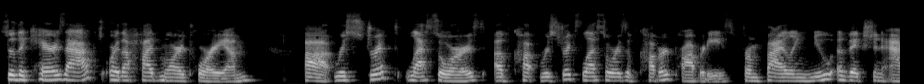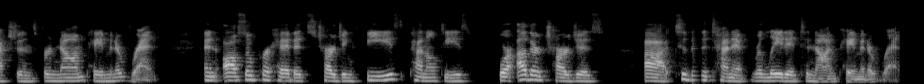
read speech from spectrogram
So the CARES Act or the HUD moratorium uh, restrict lessors of restricts lessors of covered properties from filing new eviction actions for non-payment of rent and also prohibits charging fees, penalties, or other charges uh, to the tenant related to non-payment of rent.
